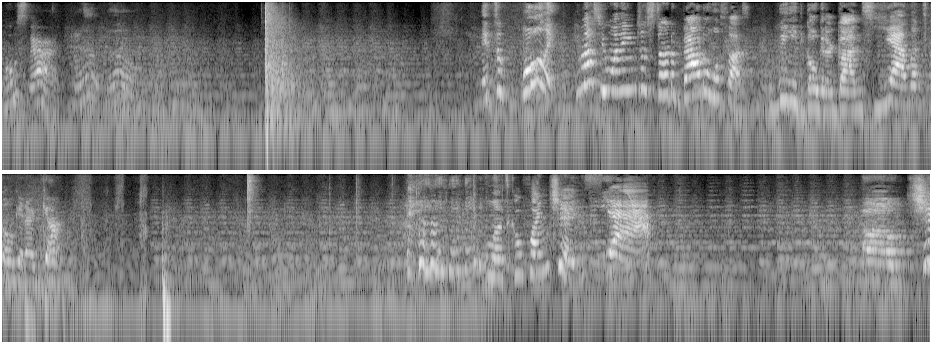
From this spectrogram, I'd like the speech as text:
What was that? I don't know. It's a bullet! He must be wanting to start a battle with us. We need to go get our guns. Yeah, let's go get our gun. Let's go find Chase. yeah. Oh, Chase!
